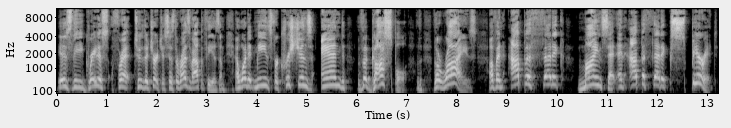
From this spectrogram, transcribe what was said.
is the greatest threat to the church? It says the rise of apatheism and what it means for Christians and the gospel, the rise of an apathetic mindset, an apathetic spirit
